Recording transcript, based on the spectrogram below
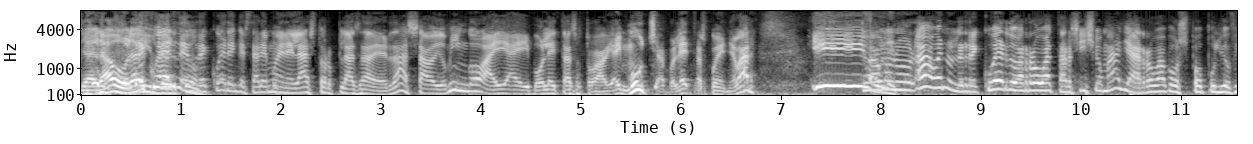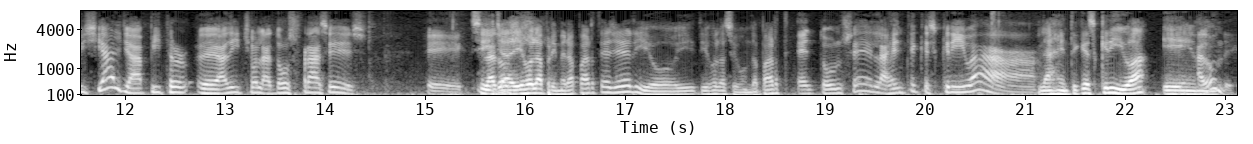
Ya era hora, recuerden, Gilberto. recuerden que estaremos en el Astor Plaza de verdad, sábado y domingo. Ahí hay boletas, o todavía hay muchas boletas, pueden llevar. Y vámonos. Ah, bueno, les recuerdo, arroba Tarcisio Maya, arroba Voz Populi Oficial. Ya Peter eh, ha dicho las dos frases. eh, Sí, ya dos. dijo la primera parte ayer y hoy dijo la segunda parte. Entonces, la gente que escriba. La gente que escriba. eh, ¿A dónde?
